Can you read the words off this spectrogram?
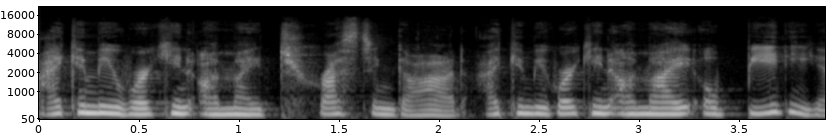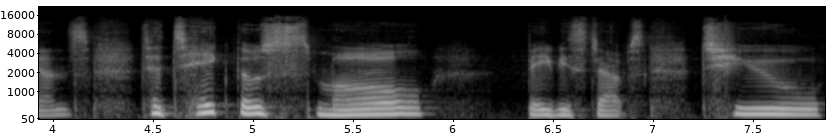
I can be working on my trust in God. I can be working on my obedience to take those small baby steps to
